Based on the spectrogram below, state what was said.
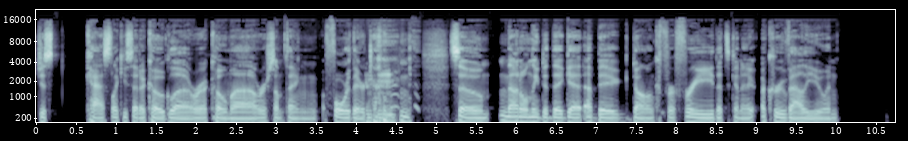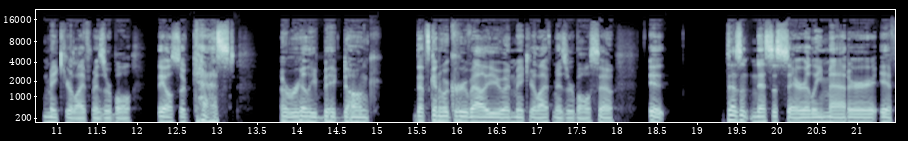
just cast, like you said, a Kogla or a Koma or something for their mm-hmm. turn. so not only did they get a big donk for free that's going to accrue value and make your life miserable, they also cast a really big donk that's going to accrue value and make your life miserable. So it doesn't necessarily matter if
